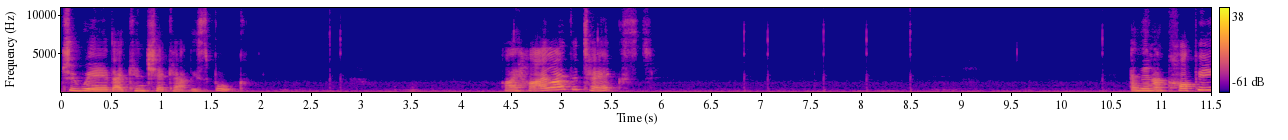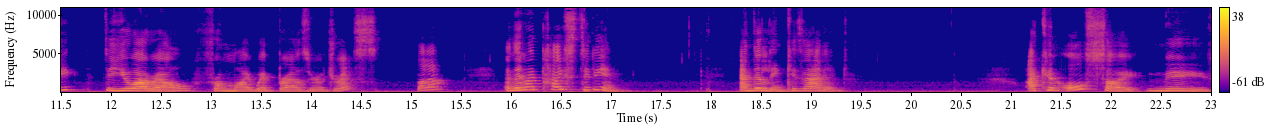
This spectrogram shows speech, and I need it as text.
to where they can check out this book. I highlight the text and then I copy the URL from my web browser address bar and then I paste it in and the link is added. I can also move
